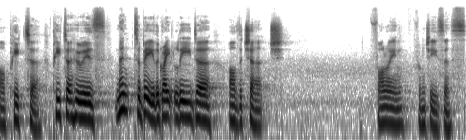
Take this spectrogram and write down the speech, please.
of Peter. Peter, who is meant to be the great leader of the church, following from Jesus.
